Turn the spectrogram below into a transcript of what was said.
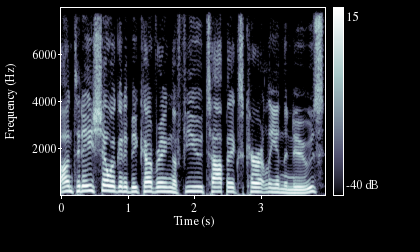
On today's show, we're going to be covering a few topics currently in the news.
